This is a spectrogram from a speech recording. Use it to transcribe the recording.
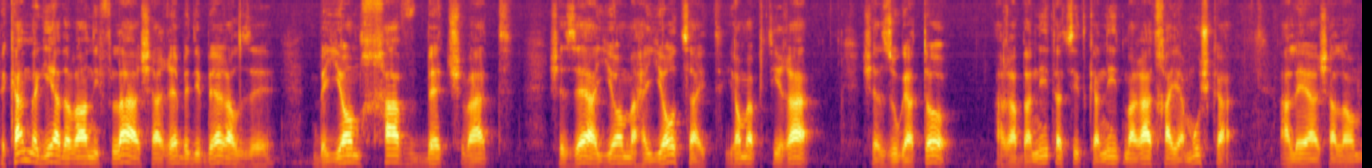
וכאן מגיע דבר נפלא שהרבא דיבר על זה ביום כ"ב שבט, שזה היום היורצייט, יום הפטירה של זוגתו, הרבנית הצדקנית מרת חיה מושקה, עליה השלום.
